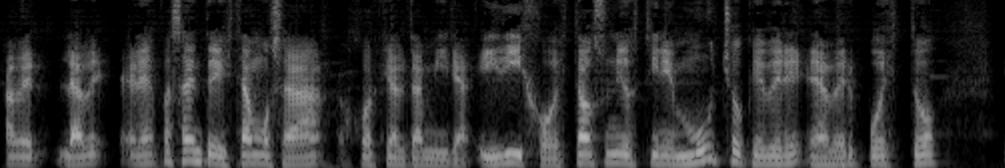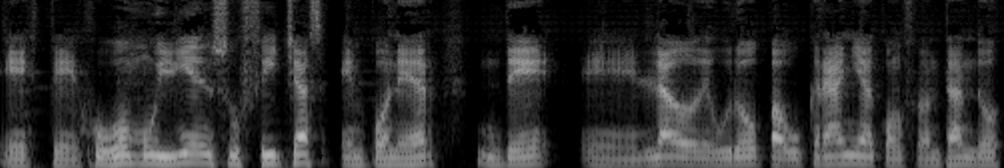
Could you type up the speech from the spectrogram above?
A ver, la, ve- la vez pasada entrevistamos a Jorge Altamira y dijo, Estados Unidos tiene mucho que ver en haber puesto, este, jugó muy bien sus fichas en poner de eh, lado de Europa Ucrania confrontando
